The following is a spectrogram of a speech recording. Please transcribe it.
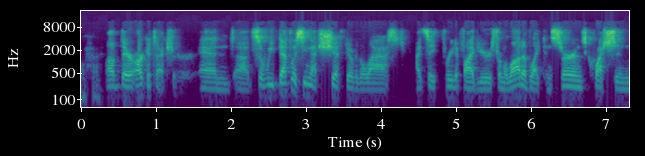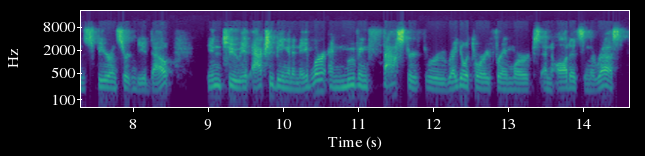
uh-huh. of their architecture. And uh, so we've definitely seen that shift over the last, I'd say, three to five years from a lot of like concerns, questions, fear, uncertainty, and doubt into it actually being an enabler and moving faster through regulatory frameworks and audits and the rest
